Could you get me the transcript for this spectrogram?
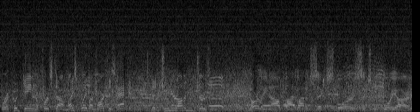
for a good gain and a first down. Nice play by Marcus Hackett, the junior out of New Jersey. Norley now five out of six for 64 yards.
